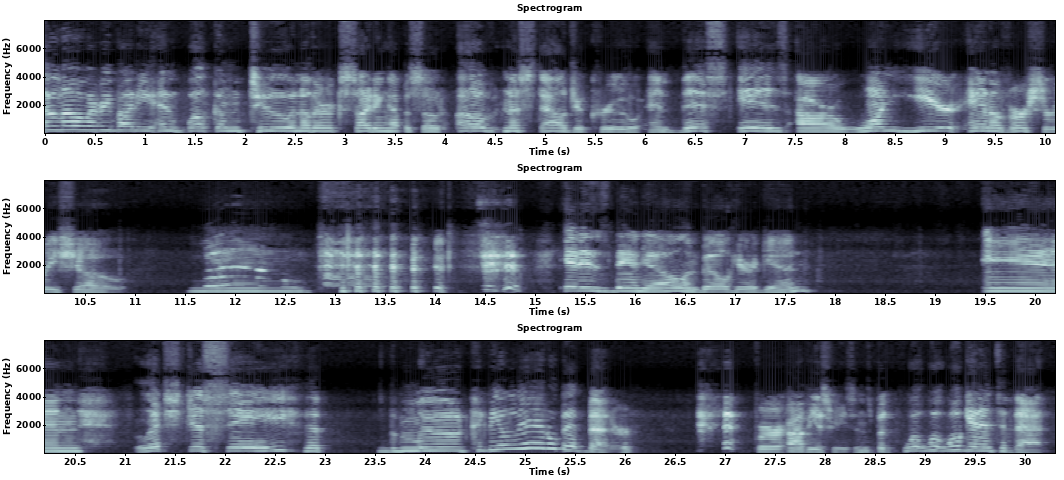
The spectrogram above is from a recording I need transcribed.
Hello, everybody, and welcome to another exciting episode of Nostalgia Crew. And this is our one year anniversary show. Yay! it is Danielle and Bill here again. And let's just say that the mood could be a little bit better for obvious reasons, but we'll, we'll, we'll get into that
